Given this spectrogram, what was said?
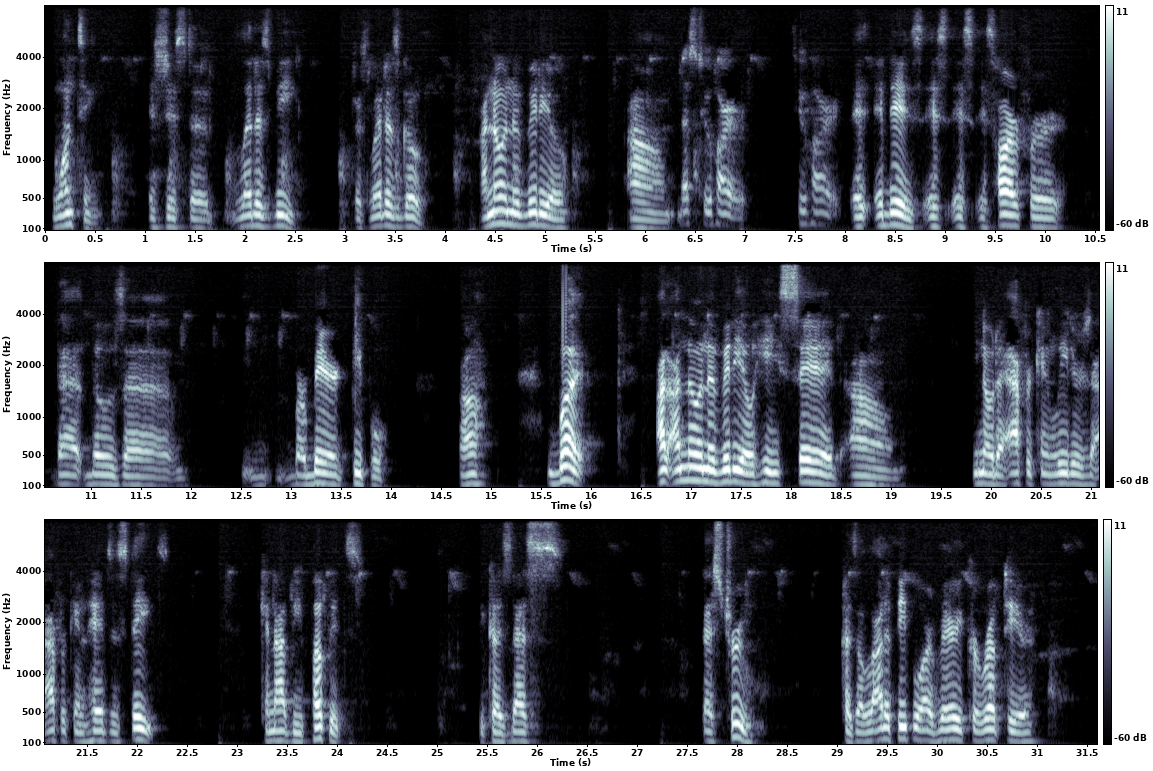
wanting. It's just to let us be. Just let us go. I know in the video, um, That's too hard. Too hard. it, it is. It's it's it's hard for that those uh, barbaric people, huh? But I, I know in the video he said, um, you know, the African leaders, the African heads of states, cannot be puppets, because that's that's true. Because a lot of people are very corrupt here.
